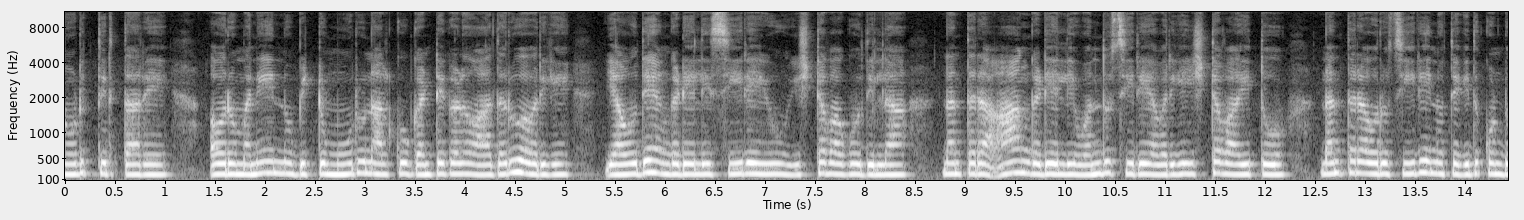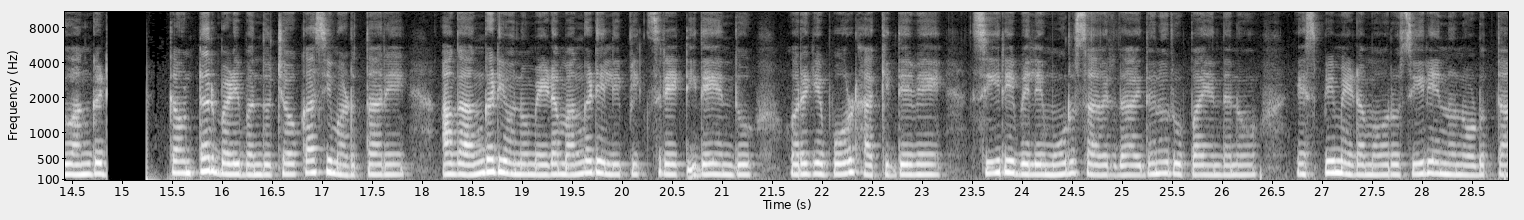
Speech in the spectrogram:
ನೋಡುತ್ತಿರುತ್ತಾರೆ. ಅವರು ಮನೆಯನ್ನು ಬಿಟ್ಟು ಮೂರು ನಾಲ್ಕು ಗಂಟೆಗಳು ಆದರೂ ಅವರಿಗೆ ಯಾವುದೇ ಅಂಗಡಿಯಲ್ಲಿ ಸೀರೆಯು ಇಷ್ಟವಾಗುವುದಿಲ್ಲ. ನಂತರ ಆ ಅಂಗಡಿಯಲ್ಲಿ ಒಂದು ಸೀರೆ ಅವರಿಗೆ ಇಷ್ಟವಾಯಿತು. ನಂತರ ಅವರು ಸೀರೆಯನ್ನು ತೆಗೆದುಕೊಂಡು ಅಂಗಡಿ ಕೌಂಟರ್ ಬಳಿ ಬಂದು ಚೌಕಾಸಿ ಮಾಡುತ್ತಾರೆ. ಆಗ ಅಂಗಡಿಯವನು ಮೇಡಮ್ ಅಂಗಡಿಯಲ್ಲಿ ಫಿಕ್ಸ್ ರೇಟ್ ಇದೆ ಎಂದು ಹೊರಗೆ ಬೋರ್ಡ್ ಹಾಕಿದ್ದೇವೆ. ಸೀರೆ ಬೆಲೆ ಮೂರು ಸಾವಿರದ ಐದುನೂರು ರೂಪಾಯಿ ಎಂದನು. ಎಸ್ ಪಿ ಮೇಡಮ್ ಅವರು ಸೀರೆಯನ್ನು ನೋಡುತ್ತಾ,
